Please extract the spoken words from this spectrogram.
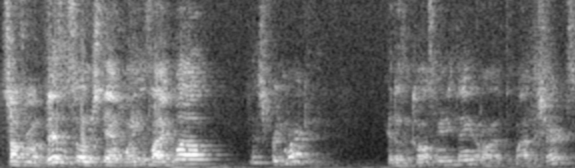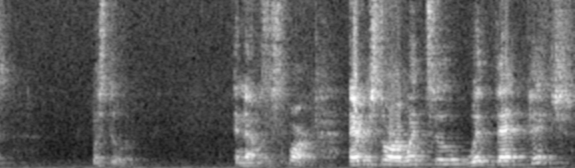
So, from a business owner standpoint, he's like, well, this is free marketing. It doesn't cost me anything. I don't have to buy the shirts. Let's do it. And that was a spark. Every store I went to with that pitch,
